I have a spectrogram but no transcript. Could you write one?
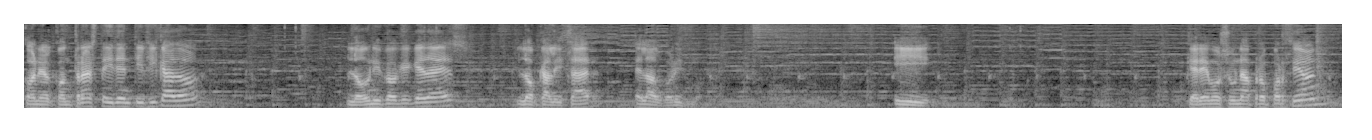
Con el contraste identificado, lo único que queda es localizar el algoritmo. Y queremos una proporción.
